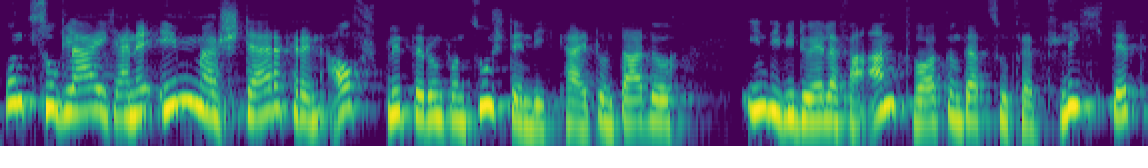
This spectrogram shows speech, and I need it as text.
und zugleich einer immer stärkeren Aufsplitterung von Zuständigkeit und dadurch individueller Verantwortung dazu verpflichtet,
